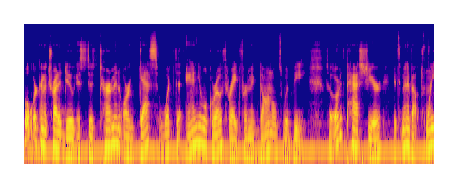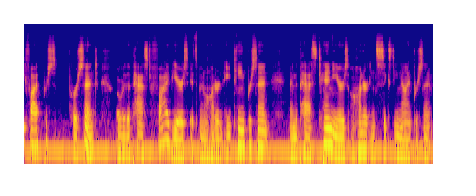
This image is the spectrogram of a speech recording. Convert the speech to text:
what we're going to try to do is determine or guess what the annual growth rate for McDonald's would be. So over the past year, it's been about 25. Percent. Over the past five years, it's been 118%, and the past 10 years, 169%.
